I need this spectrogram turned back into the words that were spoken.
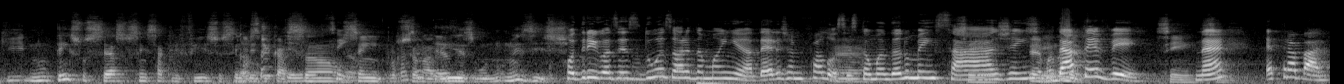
que não tem sucesso sem sacrifício, sem Com dedicação, sem profissionalismo. Não, não existe. Rodrigo, às vezes duas horas da manhã, a Adélia já me falou, É. vocês estão mandando mensagem Sim. É, manda da mesmo. TV. Sim. né? sim. É trabalho.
